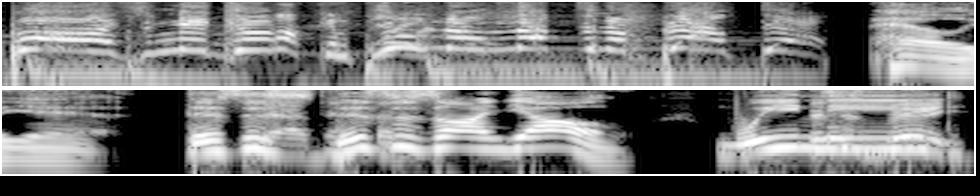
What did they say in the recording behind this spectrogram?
bars, nigga. You know nothing about that. hell yeah. This is think this is on y'all we This need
